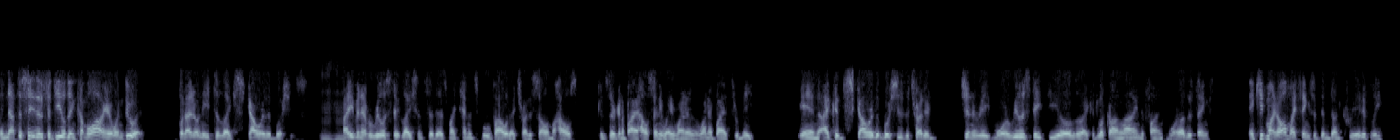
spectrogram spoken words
And not to say that if a deal didn't come along, I wouldn't do it, but I don't need to like scour the bushes. Mm-hmm. I even have a real estate license that as my tenants move out, I try to sell them a house because they're going to buy a house anyway. Why not, why not buy it through me? And I could scour the bushes to try to generate more real estate deals, or I could look online to find more other things. And keep in mind, all my things have been done creatively.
